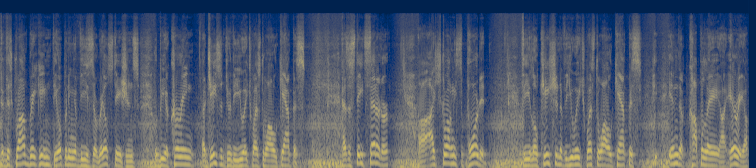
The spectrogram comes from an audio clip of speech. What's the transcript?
that this groundbreaking, the opening of these uh, rail stations, would be occurring adjacent to the UH West Oahu campus. As a state senator, uh, I strongly supported the location of the UH West Oahu campus in the Kapolei uh, area,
